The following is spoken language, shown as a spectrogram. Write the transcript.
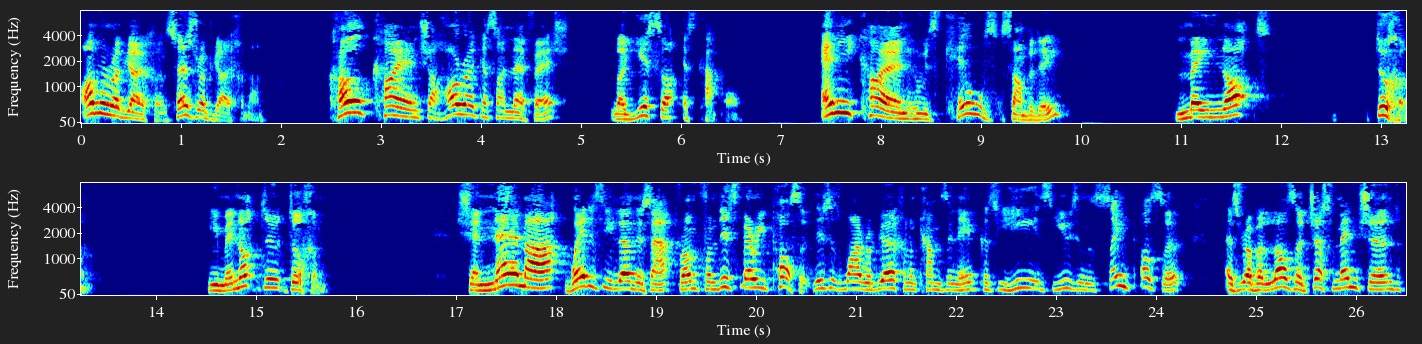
Amar Rabbi Yochanan, says Rabbi Yochanan, Kol kain shahora nefesh la yisa es kapol. Any kain who killed somebody may not duchen. He may not do duchen. Shenema, where does he learn this out from? From this very posuk. This is why Rabbi Yochanan comes in here, because he is using the same posuk as Rabbi Loza just mentioned,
